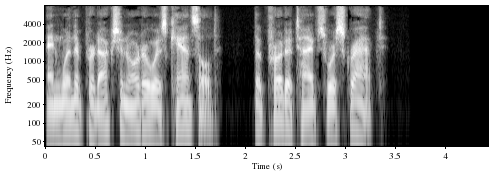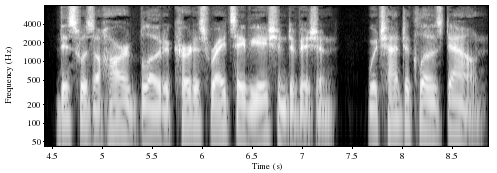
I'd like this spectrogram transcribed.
and when the production order was cancelled, the prototypes were scrapped. This was a hard blow to Curtiss-Wright's aviation division, which had to close down.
